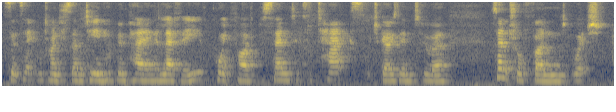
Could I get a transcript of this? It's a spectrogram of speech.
since April 2017 have been paying a levy of 0.5%. It's a tax which goes into a central fund which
